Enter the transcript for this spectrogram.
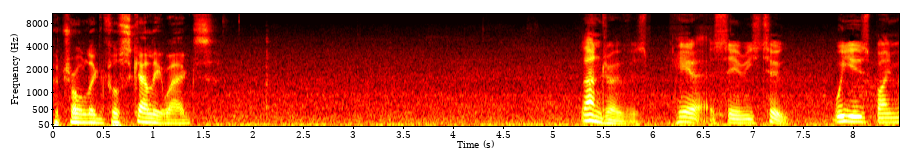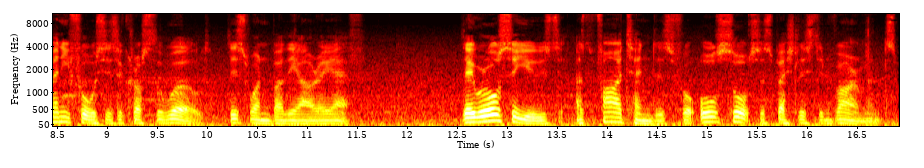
patrolling for scallywags. Land Rovers, here at Series 2, were used by many forces across the world, this one by the RAF. They were also used as fire tenders for all sorts of specialist environments.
